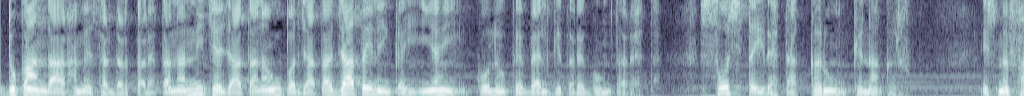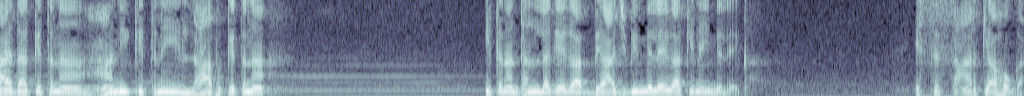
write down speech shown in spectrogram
दुकानदार हमेशा डरता रहता, ना नीचे जाता, ना ऊपर जाता, जाते ही नहीं कहीं, यहीं कोल्हू के बैल की तरह घूमता रहता। सोचता ही रहता, करूँ कि ना करूँ? इसमें फ़ायदा कितना, हानि कितनी, लाभ कितना? इतना धन लगेगा, ब्याज भी मिलेगा कि नहीं मिलेगा? इससे सार क्या होगा?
